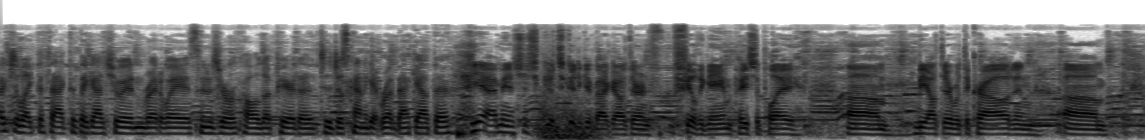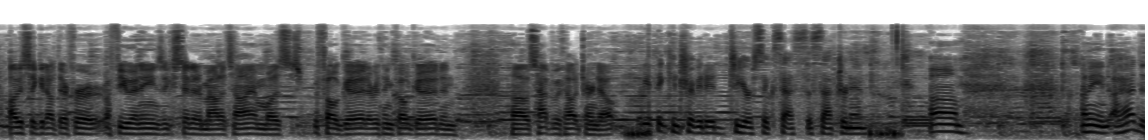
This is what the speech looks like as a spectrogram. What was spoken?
You like the fact that they got you in right away as soon as you were called up here to, to just kind of get right back out there? Yeah, I mean it's just it's good to get back out there and feel the game, pace of play, um, be out there with the crowd, and um, obviously get out there for a few innings, extended amount of time was felt good. Everything felt good, and uh, I was happy with how it turned out. What do you think contributed to your success this afternoon? Um, I mean, I had the,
